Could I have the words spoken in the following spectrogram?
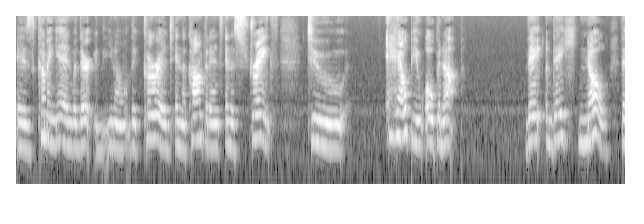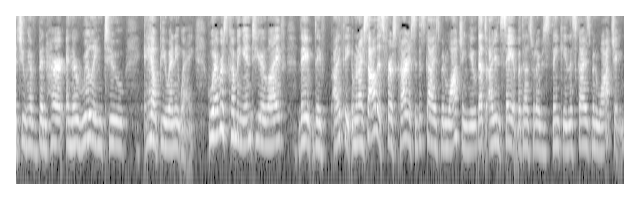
is coming in with their you know the courage and the confidence and the strength to help you open up they they know that you have been hurt and they're willing to help you anyway whoever's coming into your life they they i think when i saw this first card i said this guy's been watching you that's i didn't say it but that's what i was thinking this guy's been watching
